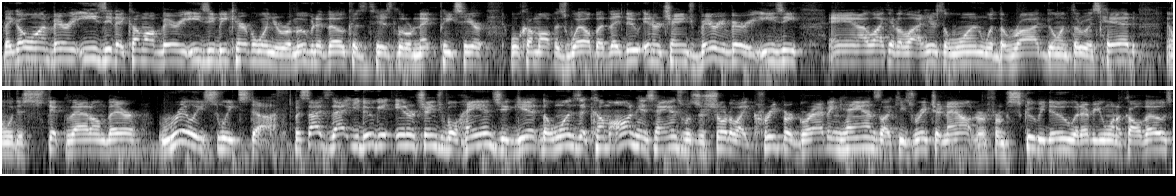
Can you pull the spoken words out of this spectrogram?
They go on very easy. They come off very easy. Be careful when you're removing it, though, because his little neck piece here will come off as well, but they do interchange very, very easy, and I like it a lot. Here's the one with the rod going through his head, and we'll just stick that on there. Really sweet stuff. Besides that, you do get interchangeable hands. You get the ones that come on his hands, which are sort of like creeper grabbing hands, like he's reaching out, or from Scooby-Doo, whatever you want to call those.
